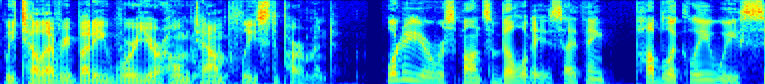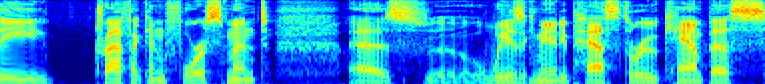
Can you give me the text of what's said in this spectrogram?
We tell everybody we're your hometown police department. What are your responsibilities? I think publicly we see traffic enforcement as uh, we as a community pass through campus.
